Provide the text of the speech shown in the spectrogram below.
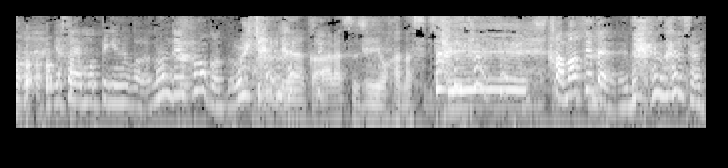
野菜持ってきながら「なんで来なかったの?」みたいでななんかあらすじを話すみたいな。ハマってたよね。大丸さん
